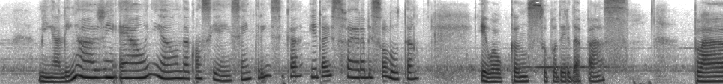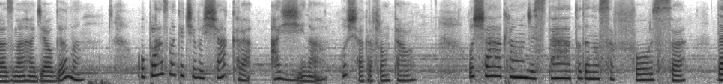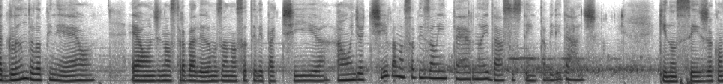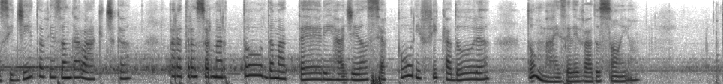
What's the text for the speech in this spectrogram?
Minha linhagem é a união da consciência intrínseca e da esfera absoluta. Eu alcanço o poder da paz. Plasma radial gama. O plasma que ativa o chakra agina o chakra frontal o chakra onde está toda a nossa força da glândula pineal é onde nós trabalhamos a nossa telepatia, aonde ativa a nossa visão interna e dá sustentabilidade. Que nos seja concedida a visão galáctica para transformar toda a matéria em radiância purificadora do mais elevado sonho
